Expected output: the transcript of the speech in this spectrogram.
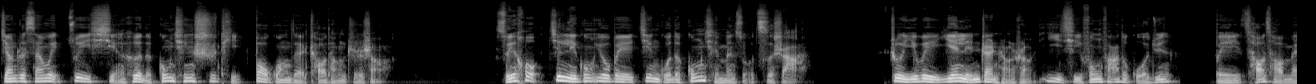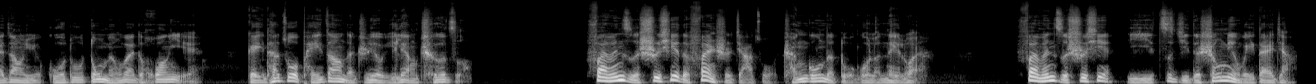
将这三位最显赫的公卿尸体曝光在朝堂之上。随后，晋厉公又被晋国的公卿们所刺杀。这一位鄢陵战场上意气风发的国君。被草草埋葬于国都东门外的荒野，给他做陪葬的只有一辆车子。范文子世谢的范氏家族成功的躲过了内乱。范文子世谢以自己的生命为代价，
